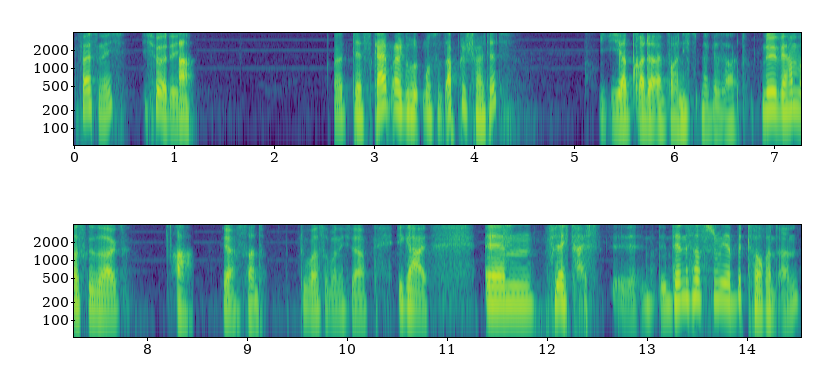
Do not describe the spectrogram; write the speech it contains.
Ich weiß nicht. Ich höre dich. Ah. Äh, Der Skype-Algorithmus ist abgeschaltet. Ihr habt gerade einfach nichts mehr gesagt. Nö, wir haben was gesagt. Ah, Ja. interessant. Du warst aber nicht da. Egal. Ähm, vielleicht hast, äh, Dennis, hast du schon wieder BitTorrent an?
